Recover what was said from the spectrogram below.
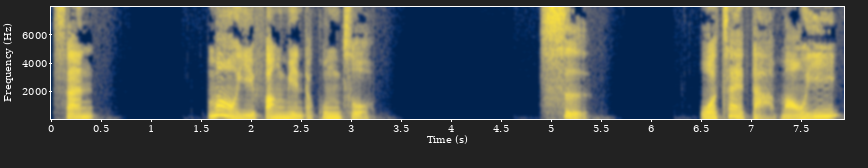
三，贸易方面的工作。四，我在打毛衣。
